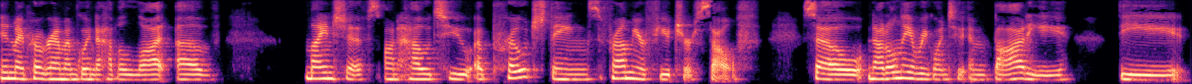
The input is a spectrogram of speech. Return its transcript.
in my program, I'm going to have a lot of mind shifts on how to approach things from your future self. So not only are we going to embody the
